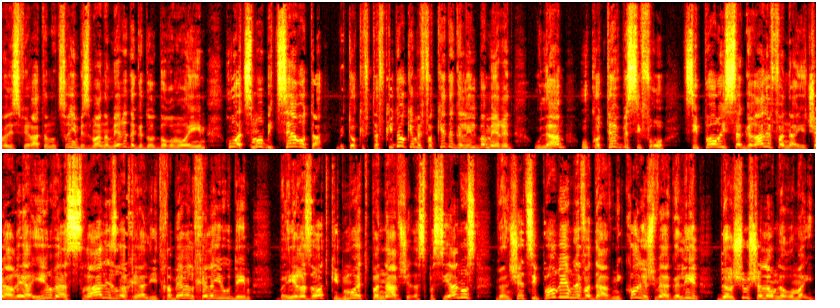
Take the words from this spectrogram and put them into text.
66-77 לספירת הנוצרים, בזמן המרד הגדול ברומאים, הוא עצמו ביצר אותה, בתוקף תפקידו כמפקד הגליל במרד. אולם, הוא כותב בספרו, ציפורי סגרה לפניי את שערי העיר ואסרה על אזרחיה להתחבר אל חיל היהודים. בעיר הזאת קידמו את פניו של אספסיאנוס, ואנשי ציפורי הם לבדיו, מכל יושבי הגליל, דרשו שלום לרומאים.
